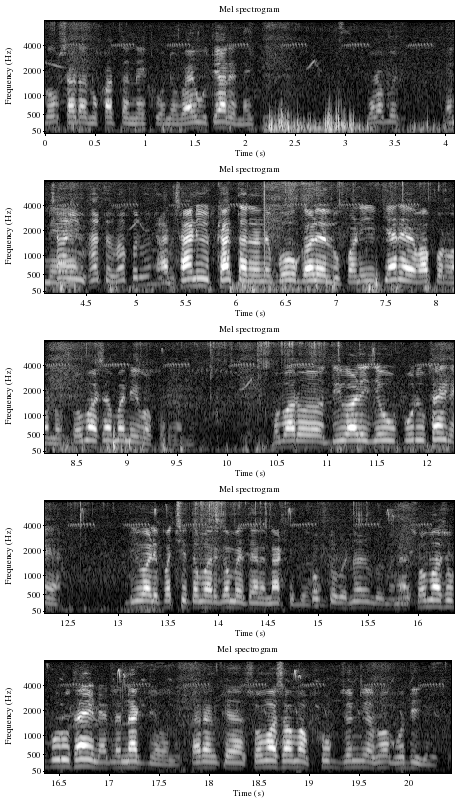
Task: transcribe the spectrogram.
ગૌશાળાનું ખાતર નાખ્યું અને વાવ્યું ત્યારે નાખ્યું. બરાબર? અને ખાતર વાપરવાનું? આ છાણિયું જ ખાતર અને બહુ ગળેલું પણ એ ક્યારે વાપરવાનું? ચોમાસામાં નહીં વાપરવાનું. તમારો દિવાળી જેવું પૂરું થાય ને દિવાળી પછી તમારે ગમે ત્યારે નાખી દેવાનું. ઓક્ટોબર નવેમ્બરમાં ચોમાસું પૂરું થાય ને એટલે નાખી દેવાનું. કારણ કે ચોમાસામાં ફૂગજન્ય રોગ વધી જાય છે.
